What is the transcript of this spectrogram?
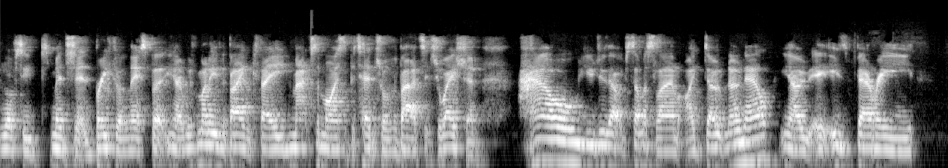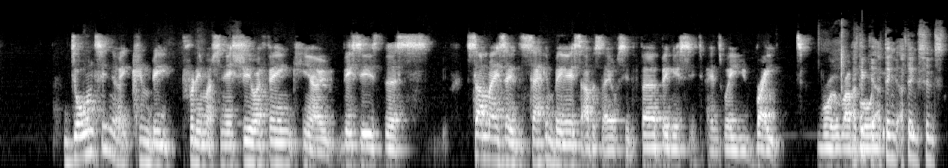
we obviously mentioned it briefly on this, but you know with Money in the Bank they maximise the potential of a bad situation. How you do that with SummerSlam, I don't know now. You know, it is very daunting. It can be pretty much an issue. I think you know this is the some may say the second biggest, others say obviously the third biggest. It depends where you rate Royal Rumble. I think, I think I think since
